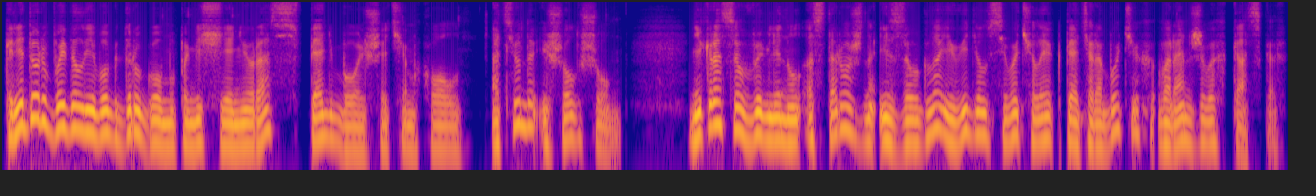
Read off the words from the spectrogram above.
Коридор вывел его к другому помещению, раз в пять больше, чем холл. Отсюда и шел шум. Некрасов выглянул осторожно из-за угла и увидел всего человек пять рабочих в оранжевых касках.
